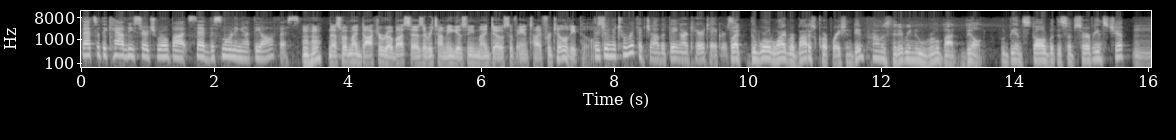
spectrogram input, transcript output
That's what the cavity search robot said this morning at the office. Mm-hmm. That's what my doctor robot says every time he gives me my dose of anti-fertility pills. They're doing a terrific job of being our caretakers. But the Worldwide Robotics Corporation did promise that every new robot built would be installed with the subservience chip. Mm-hmm.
